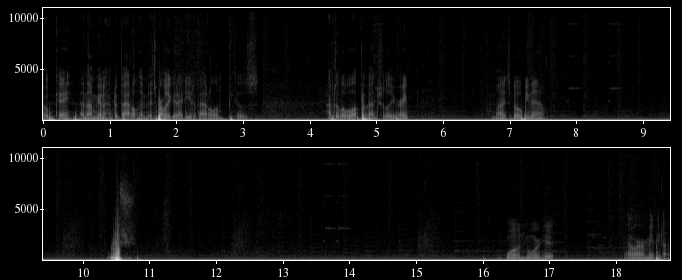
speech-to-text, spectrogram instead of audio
Okay, and I'm gonna have to battle him. It's probably a good idea to battle him because I have to level up eventually, right? Might as well be now. Whoosh. One more hit. Or maybe not.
